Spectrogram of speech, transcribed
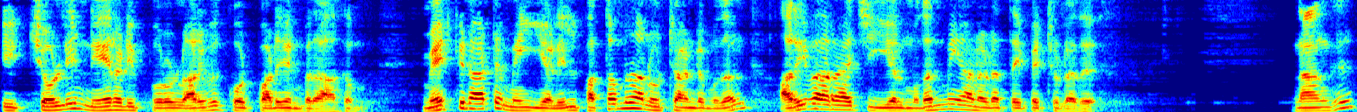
இச்சொல்லின் நேரடி பொருள் அறிவு கோட்பாடு என்பதாகும். மேற்கு நாட்டு மெய்யியலில் பத்தொன்பதாம் நூற்றாண்டு முதல் அறிவாராய்ச்சியியல் முதன்மையான இடத்தை பெற்றுள்ளது. நான்கு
